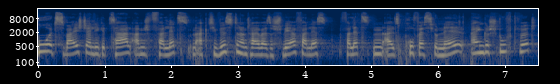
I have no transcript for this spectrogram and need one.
hohe zweistellige Zahl an verletzten Aktivistinnen und teilweise schwer Verletzten als professionell eingestuft wird.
